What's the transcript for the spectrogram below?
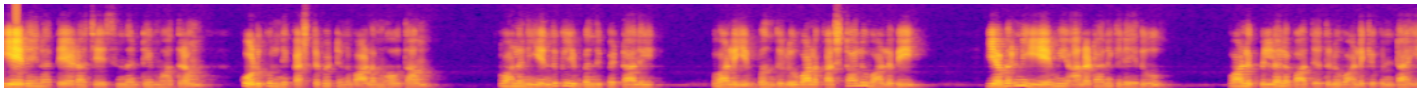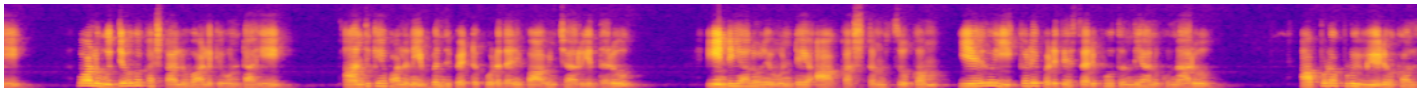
ఏదైనా తేడా చేసిందంటే మాత్రం కొడుకుల్ని కష్టపెట్టిన వాళ్ళం అవుతాం. వాళ్ళని ఎందుకు ఇబ్బంది పెట్టాలి? వాళ్ళ ఇబ్బందులు వాళ్ళ కష్టాలు వాళ్ళవి. ఎవరిని ఏమీ అనటానికి లేదు. వాళ్ళ పిల్లల బాధ్యతలు వాళ్ళకి ఉంటాయి. వాళ్ళ ఉద్యోగ కష్టాలు వాళ్ళకి ఉంటాయి. అందుకే వాళ్ళని ఇబ్బంది పెట్టకూడదని భావించారు ఇద్దరు. ఇండియాలోనే ఉంటే ఆ కష్టం సుఖం ఏదో ఇక్కడే పడితే సరిపోతుంది అనుకున్నారు. అప్పుడప్పుడు వీడియో కాల్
